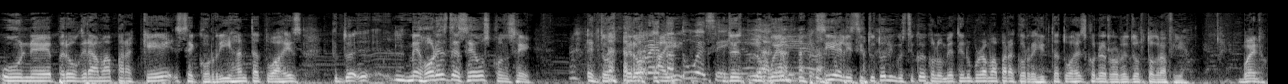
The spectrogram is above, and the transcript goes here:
un eh, programa para que se corrijan tatuajes, eh, mejores deseos con Entonces, pero ahí, entonces lo pueden, sí, el Instituto Lingüístico de Colombia tiene un programa para corregir tatuajes con errores de ortografía. Bueno,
